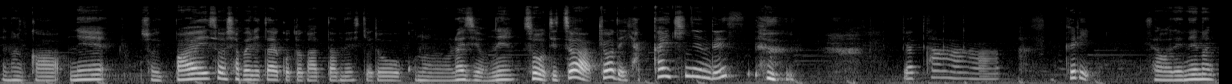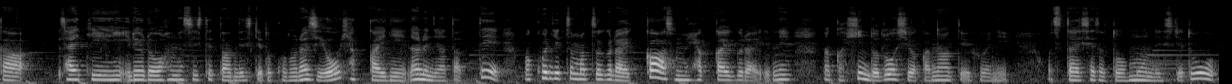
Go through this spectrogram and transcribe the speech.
でなんかねそういっぱいそう喋りたいことがあったんですけどこのラジオね。そう実は今日で100回記念です。やったー。びっくり。そうでねなんか最近いろいろお話ししてたんですけどこのラジオ100回になるにあたって、まあ、今月末ぐらいかその100回ぐらいでねなんか頻度どうしようかなっていう風にお伝えしてたと思うんですけど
